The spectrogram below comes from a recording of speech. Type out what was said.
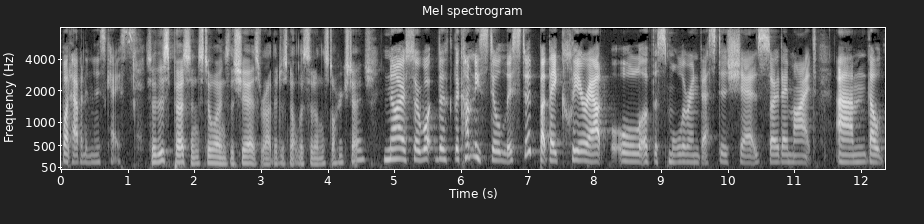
what happened in this case. So this person still owns the shares, right? They're just not listed on the stock exchange. No, so what the the company's still listed, but they clear out all of the smaller investors' shares. So they might um, they'll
